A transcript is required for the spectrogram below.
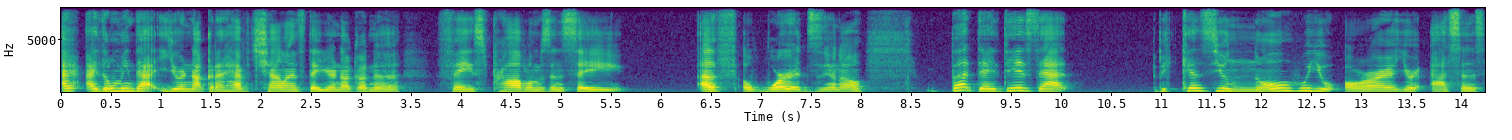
I, I don't mean that you're not gonna have challenge, that you're not gonna face problems and say of uh, words, you know. But the idea is that because you know who you are, your essence,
